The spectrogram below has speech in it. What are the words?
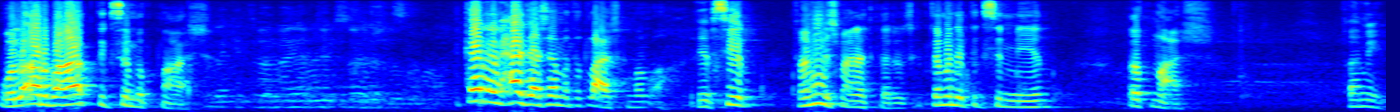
والأربعة بتقسم 12 لكن 8 بتقسم كرر الحاجة عشان ما تطلعش كمان. الله هي بصير. فاهمين إيش معنى تكرر؟ 8 بتقسم مين؟ 12 فاهمين؟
